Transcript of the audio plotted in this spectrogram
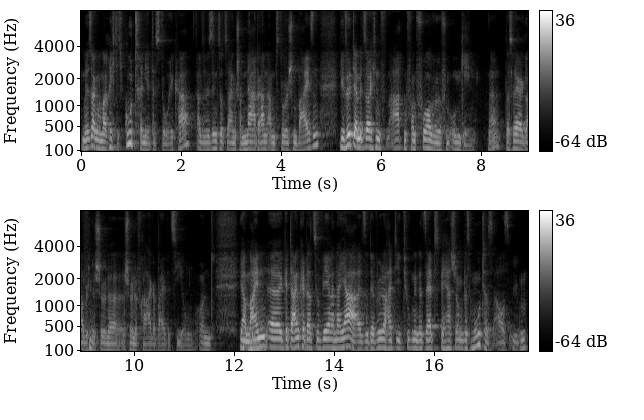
ne, sagen wir mal richtig gut trainierte Stoiker. Also wir sind sozusagen schon nah dran am stoischen Weisen. Wie wird der mit solchen Arten von Vorwürfen umgehen? Ne? Das wäre, glaube ich, eine schöne, schöne Frage bei Beziehungen. Und ja, mhm. mein äh, Gedanke dazu wäre, na ja, also der würde halt die Tugenden der Selbstbeherrschung des Mutes ausüben.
